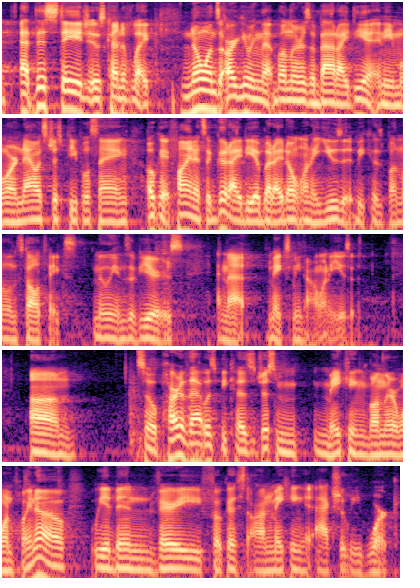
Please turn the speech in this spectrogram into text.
at, at this stage, it was kind of like, no one's arguing that Bundler is a bad idea anymore. Now it's just people saying, okay, fine, it's a good idea, but I don't want to use it because bundle install takes millions of years, and that makes me not want to use it. Um, so part of that was because just making Bundler 1.0, we had been very focused on making it actually work.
